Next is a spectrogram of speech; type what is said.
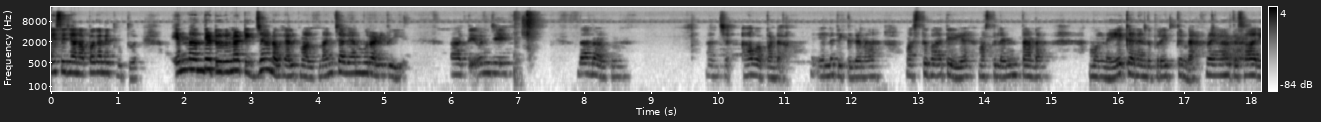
ಮೆಸೇಜ್ ಯಾನ ಅಪ್ಪಗನೆ ತೂತು ಎನ್ನ ಅಂದೇಟು ಋಣಟ್ ಇಜ್ಜಾಂಡವು ಹೆಲ್ಪ್ ಮಲ್ಪುನ, ಅಂಚಾಗ ಯಾನ್ ಮುರಾಣಿ ತುಯ್ಯ ಆತೆ ಒಂಜಿ ದಾದ ಅನ್ಪುನು ಅಂಚ, ಆವ ಪಂಡ, ಎಲ್ಲ ದಿಕ್ಕಗನ ಮಸ್ತ್ ಬಾತೆಗೆ ಮಸ್ತ್ ಲೆಂತಾಂಡ ಮೊನ್ನೆ ಏಕನಂದು ಪುರ ಇತ್ತುಂಡ. ಸಾರಿ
